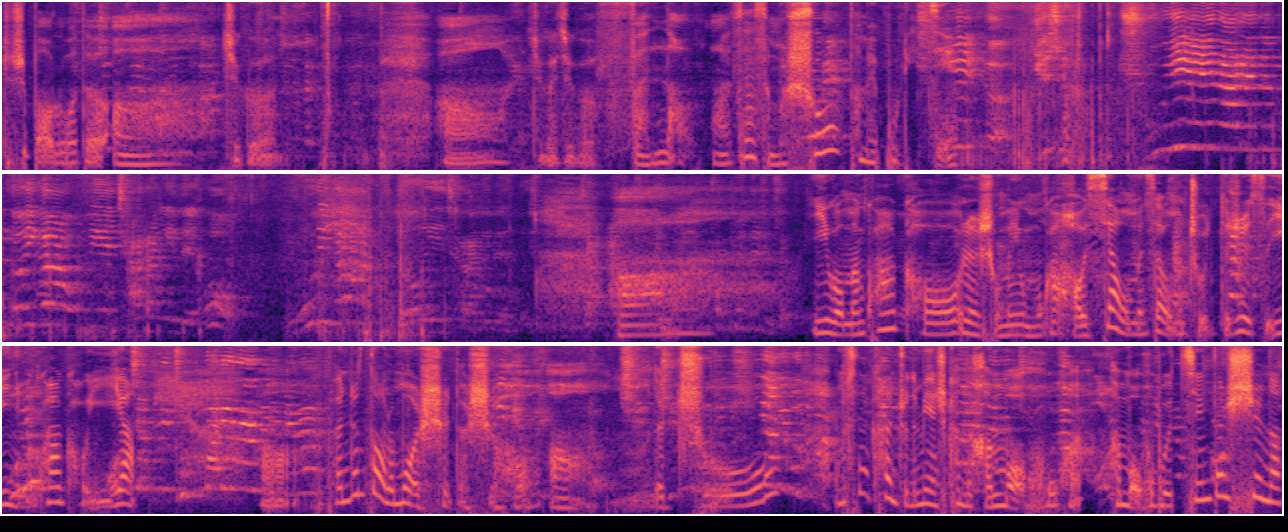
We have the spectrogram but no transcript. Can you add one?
这是保罗的啊，这个啊。这个这个烦恼啊，再怎么说他们也不理解。啊，以我们夸口认识我们，以我们夸，好像我们在我们主的日子以你们夸口一样。啊，反正到了末世的时候啊，我们的主我们现在看主的面是看得很模糊，很很模糊不清。但是呢，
